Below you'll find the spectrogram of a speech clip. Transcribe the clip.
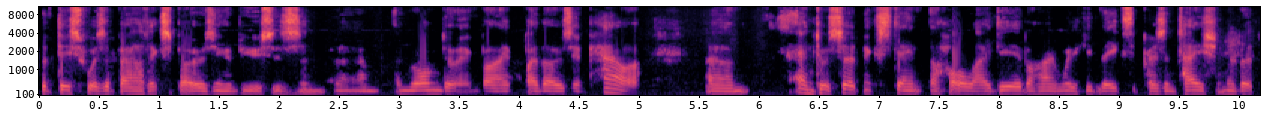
That this was about exposing abuses and, um, and wrongdoing by by those in power, um, and to a certain extent, the whole idea behind WikiLeaks, the presentation of it,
